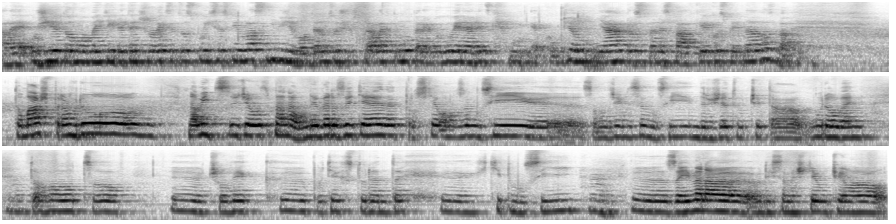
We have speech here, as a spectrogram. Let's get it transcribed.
ale ožije to v momentě, kdy ten člověk se to spojí se svým vlastním životem, což už se ale k tomu pedagogovi ne vždycky jako, nějak dostane zpátky jako zpětná vazba. To máš pravdu, navíc, že jsme na univerzitě, tak prostě ono se musí, samozřejmě se musí držet určitá úroveň toho, co eh, člověk eh, po těch studentech eh, chtít musí. Hmm. Zejména, když jsem ještě učila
